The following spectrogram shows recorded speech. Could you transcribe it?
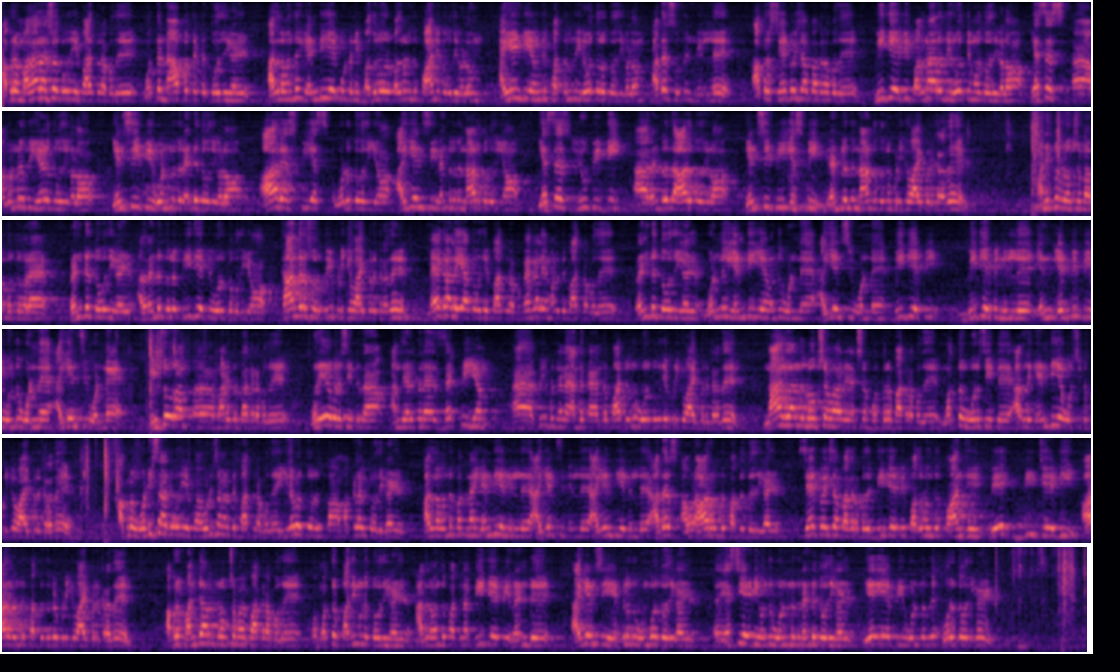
அப்புறம் மகாராஷ்டிரா தொகுதியை பார்க்கிற போது மொத்தம் நாற்பத்தெட்டு தொகுதிகள். அதில் வந்து என்டிஏ கூட்டணி பதினோரு பதினொன்று பாஞ்சு தொகுதிகளும் ஐஎன்டிஏ வந்து பத்துலேருந்து இருபத்தொரு தொகுதிகளும் அதர்ஸ் வந்து நில்லு. அப்புறம் ஸ்டேட் வைஸாக பார்க்குற போது பிஜேபி பதினாறுலேருந்து இருபத்தி மூணு தொகுதிகளும் எஸ்எஸ் ஒன்றுலேருந்து ஏழு தொகுதிகளும் என்சிபி ஒன்றுலேருந்து ரெண்டு தொகுதிகளும் ஆர்எஸ்பிஎஸ் ஒரு தொகுதியும் ஐஎன்சி ரெண்டுலேருந்து நாலு தொகுதியும் எஸ்எஸ் யூபிடி ரெண்டுலேருந்து ஆறு தொகுதிகளும் என்சிபி எஸ்பி ரெண்டுலேருந்து நான்கு தொகுதியும் பிடிக்க வாய்ப்பு இருக்கிறது. மணிப்பூர் லோக்சபா பொறுத்தவரை ரெண்டு தொகுதிகள் அது ரெண்டு தொகுதியில் பிஜேபி ஒரு தொகுதியும் காங்கிரஸ் ஒரு தொகுதியும் பிடிக்க வாய்ப்பு இருக்கிறது. மேகாலயா தொகுதியை பார்க்குற மேகாலயா மாநிலத்தை பார்க்குற போது ரெண்டு தொகுதிகள் ஒன்று என்டிஏ வந்து ஒன்று ஐஎன்சி ஒன்று பிஜேபி பிஜேபி நில்லு என் என்பிபி வந்து ஒன்று ஐஎன்சி ஒன்று மிசோராம் மாநிலத்தை பார்க்குற போது ஒரே ஒரு சீட்டு தான். அந்த இடத்துல ZPM பீப்புள் அந்த அந்த பார்ட்டி வந்து ஒரு தொகுதியை பிடிக்க வாய்ப்பு இருக்கிறது. நாகாலாந்து லோக்சபா எலெக்ஷனை பொறுத்தவரை பார்க்குற போது மொத்தம் ஒரு சீட்டு அதில் என்டிஏ ஒரு சீட்டு பிடிக்க வாய்ப்பு இருக்கிறது. அப்புறம் ஒடிசா தொகுதியை ஒடிசா மாநிலத்தை பார்க்குற போது இருபத்தோரு மக்களவை தொகுதிகள் அதில் வந்து பார்த்தீங்கன்னா என்டிஏ நில்லு ஐஎன்சி நில்லு ஐஎன்டிஏ நில்லு அதர்ஸ் அவர் ஆறு வந்து பத்து தொகுதிகள். ஸ்டேட் வைஸாக பார்க்குற போது பிஜேபி பதினொன்று பாஞ்சு வே பிஜேடி ஆறு வந்து பத்து தொகுதிகள் பிடிக்க வாய்ப்பு இருக்கிறது. அப்புறம் பஞ்சாப் லோக்சபா பார்க்குற போது மொத்தம் பதிமூணு தொகுதிகள். அதில் வந்து பார்த்தீங்கன்னா பிஜேபி ரெண்டு ஐஎன்சி எட்டுலேருந்து ஒன்பது தொகுதிகள் எஸ்சிஐடி வந்து ஒன்றுலேருந்து ரெண்டு தொகுதிகள் ஏஏபி ஒன்றுலேருந்து ஒரு தொகுதிகள்.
